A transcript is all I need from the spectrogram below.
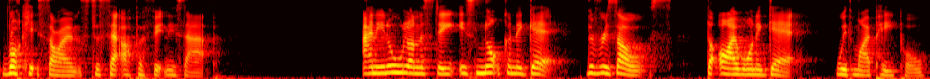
rocket science to set up a fitness app. And in all honesty, it's not going to get the results that I want to get with my people.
